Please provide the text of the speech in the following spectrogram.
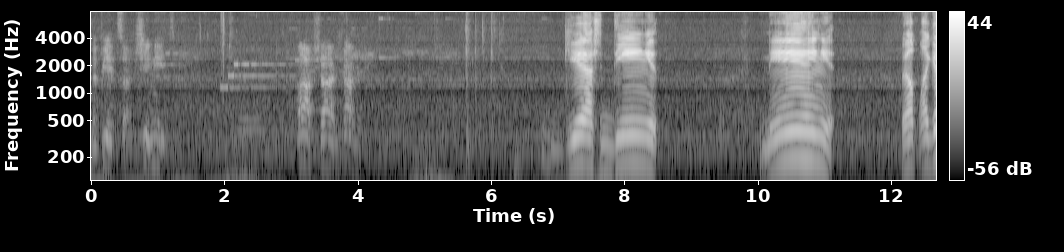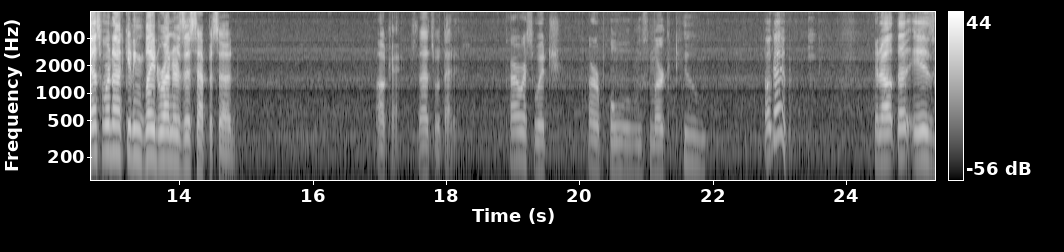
The pizza. She needs gosh dang it. Dang it. Well, I guess we're not getting Blade Runners this episode. Okay, so that's what that is. Power switch. Power poles Mark II. Okay. You know, that is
